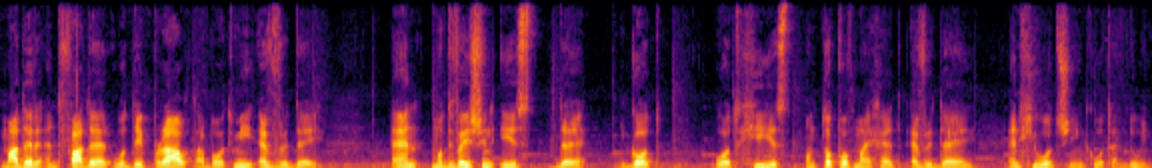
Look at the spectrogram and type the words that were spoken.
mother and father what they proud about me every day and motivation is the god what he is on top of my head every day and he watching what i'm doing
